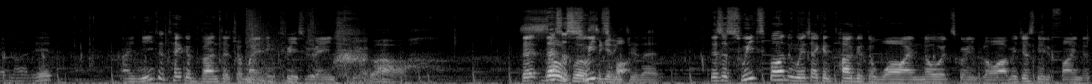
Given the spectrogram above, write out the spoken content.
that not hit? I need to take advantage of my increased range here. Oh. There- so there's a close sweet to getting spot. through that. There's a sweet spot in which I can target the wall and know it's going to blow up. We just need to find it.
